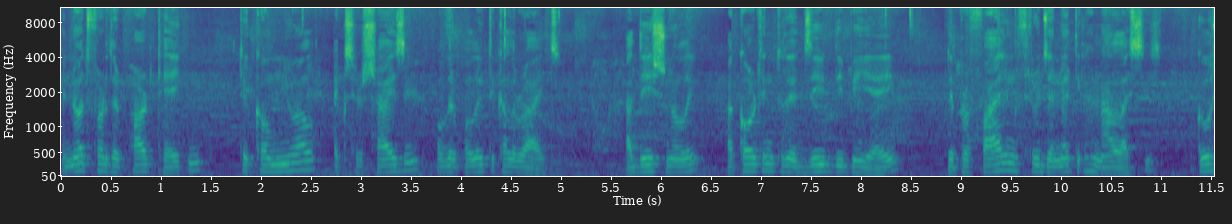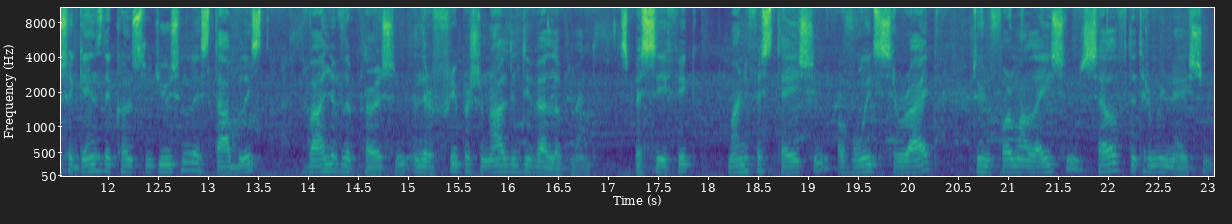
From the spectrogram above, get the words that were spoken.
and not for their partaking to communal exercising of their political rights. Additionally, according to the GDPA, the profiling through genetic analysis goes against the constitutionally established value of the person and their free personality development, specific manifestation of which is a right to information self-determination.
